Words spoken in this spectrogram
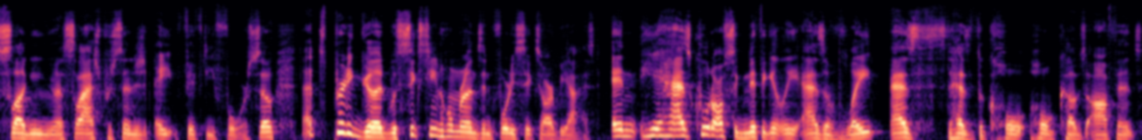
slugging a slash percentage of 854. So that's pretty good with 16 home runs and 46 RBIs. And he has cooled off significantly as of late, as has the whole, Cubs offense.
